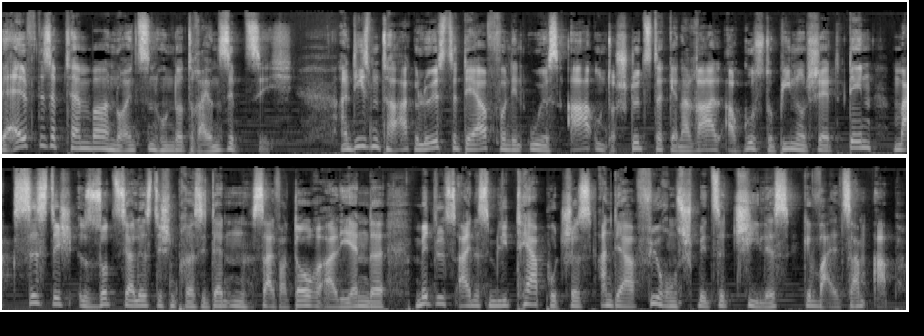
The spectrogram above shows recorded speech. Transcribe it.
Der 11. September 1973. An diesem Tag löste der von den USA unterstützte General Augusto Pinochet den marxistisch-sozialistischen Präsidenten Salvador Allende mittels eines Militärputsches an der Führungsspitze Chiles gewaltsam ab.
